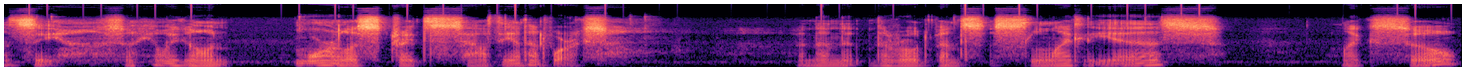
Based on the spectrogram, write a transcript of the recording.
Let's see. So here we go. More or less straight south. Yeah, that works. And then the, road bends slightly, yes, like so.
